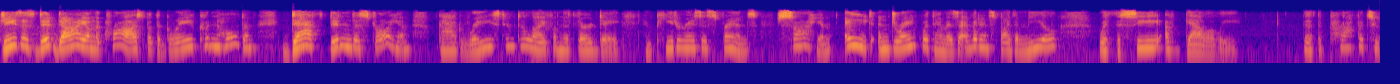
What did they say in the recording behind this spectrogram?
Jesus did die on the cross, but the grave couldn't hold him. Death didn't destroy him. God raised him to life on the third day. And Peter, as his friends, saw him, ate and drank with him, as evidenced by the meal with the Sea of Galilee that the prophets who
